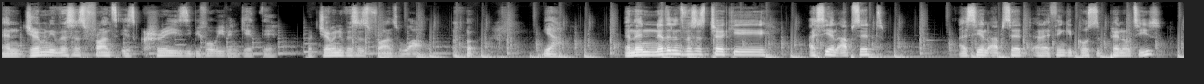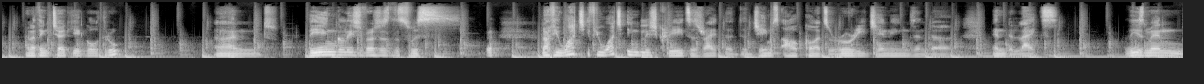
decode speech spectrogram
And Germany versus France is crazy before we even get there. But Germany versus France, wow. yeah. And then Netherlands versus Turkey. I see an upset. I see an upset, and I think it goes to penalties. And I think Turkey go through. And the English versus the Swiss. now, if you watch, if you watch English creators, right, the, the James Alcott, Rory Jennings, and uh, and the likes, these men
